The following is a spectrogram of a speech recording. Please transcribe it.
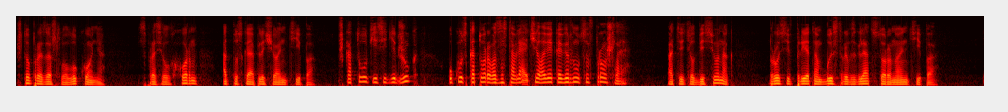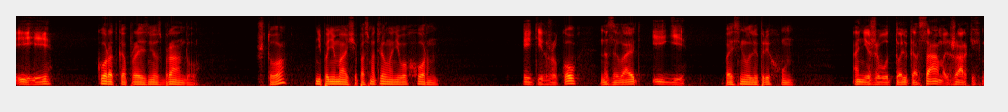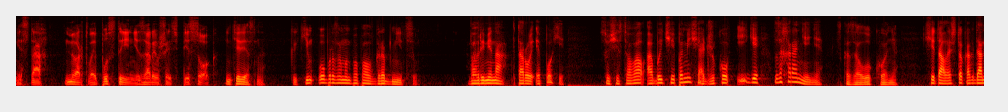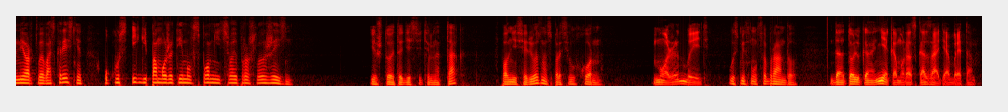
«Что произошло, Луконя?» — спросил Хорн, отпуская плечо Антипа. «В шкатулке сидит жук, укус которого заставляет человека вернуться в прошлое», — ответил бесенок, бросив при этом быстрый взгляд в сторону Антипа. «Иги», — коротко произнес Брандл. «Что?» — непонимающе посмотрел на него Хорн. «Этих жуков называют Иги», — пояснил Лепрехун. «Они живут только в самых жарких местах мертвой пустыни, зарывшись в песок». «Интересно, каким образом он попал в гробницу?» «Во времена Второй эпохи существовал обычай помещать жуков Иги в захоронение», — сказал Луконя. «Считалось, что когда мертвый воскреснет, укус Иги поможет ему вспомнить свою прошлую жизнь». «И что, это действительно так?» — вполне серьезно спросил Хорн. «Может быть», — усмехнулся Брандл. «Да только некому рассказать об этом.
